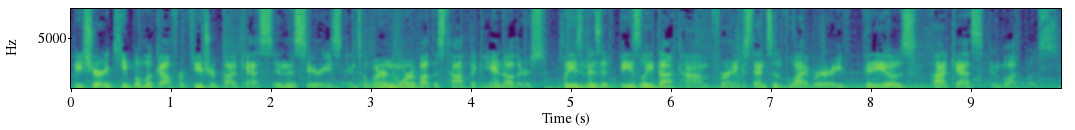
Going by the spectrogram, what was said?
Be sure to keep a lookout for future podcasts in this series, and to learn more about this topic and others, please visit Beazley.com for an extensive library, videos, podcasts, and blog posts.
